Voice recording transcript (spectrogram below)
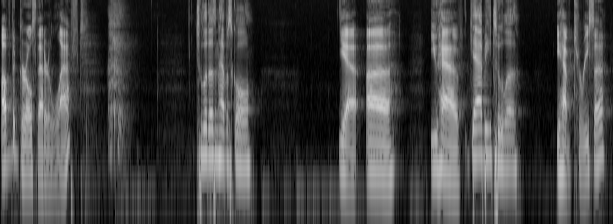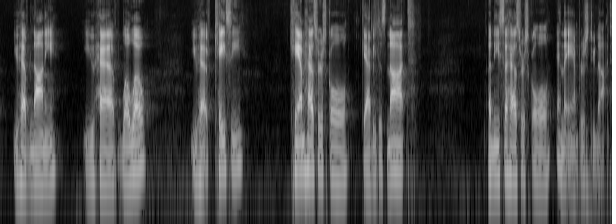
Of the girls that are left, Tula doesn't have a skull. Yeah, uh, you have Gabby, Tula, you have Teresa, you have Nany, you have Lolo, you have Kaycee. Cam has her skull. Gabby does not. Aneesa has her skull, and the Ambers do not.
